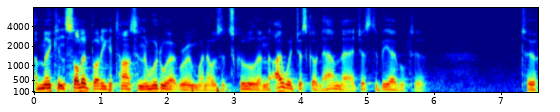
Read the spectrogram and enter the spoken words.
I'm making solid body guitars in the woodwork room when I was at school, and I would just go down there just to be able to to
